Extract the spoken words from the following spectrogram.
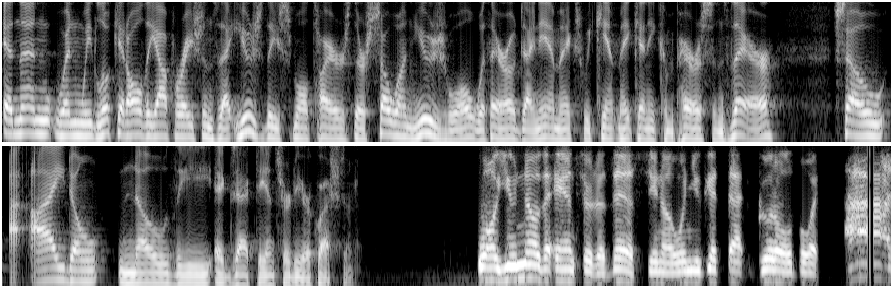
and then when we look at all the operations that use these small tires, they're so unusual with aerodynamics, we can't make any comparisons there. So, I don't know the exact answer to your question. Well, you know the answer to this. You know, when you get that good old boy, ah,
